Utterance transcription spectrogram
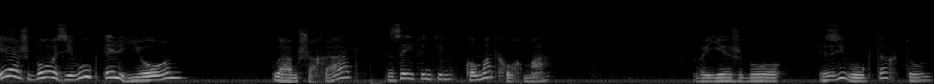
yesh bo zivuk elyon, lam shachat, 17, komat chochma, we yesh bo zivuk tachton,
